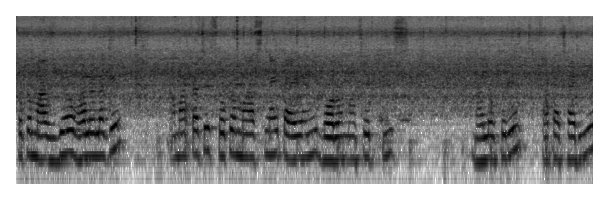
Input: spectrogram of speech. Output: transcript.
ছোটো মাছ দিয়েও ভালো লাগে। আমার কাছে ছোট মাছ নেই, তাই আমি বড় মাছের পিস ভালো করে কাটা ছাড়িয়ে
